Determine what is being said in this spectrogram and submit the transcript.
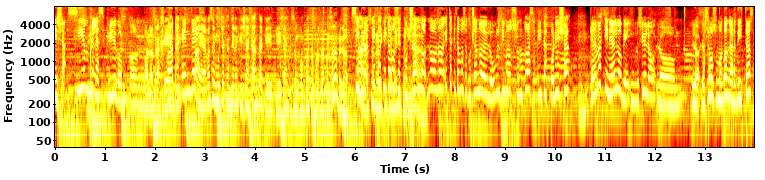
ella. Siempre Sí. las escribe con, con, Con otra gente. con otra gente. No, y además hay muchas canciones que ella canta que directamente son compuestas por otra persona, pero. Sí, nada, pero eso estas no le que quita estamos mérito ni escuchando, nada. no, no, estas que estamos escuchando de lo último son todas escritas por ella, que además tiene algo que inclusive lo, lo, lo- lo hacemos un montón de artistas,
